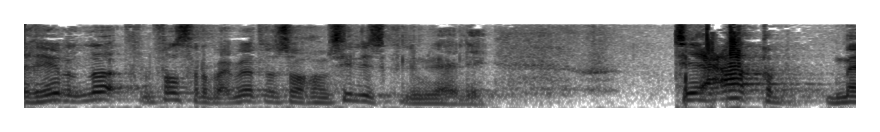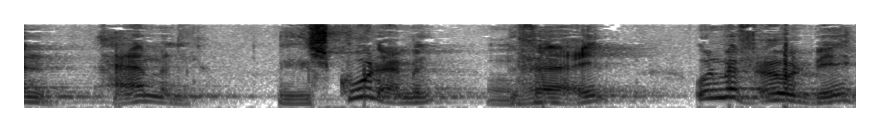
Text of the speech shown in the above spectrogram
غير في الفصل 453 اللي تكلمنا عليه. تعاقب من عمل شكون عمل؟ الفاعل والمفعول به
